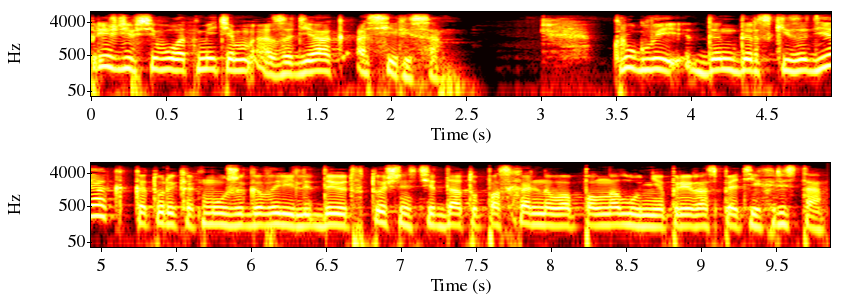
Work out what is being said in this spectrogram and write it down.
Прежде всего отметим зодиак Осириса. Круглый дендерский зодиак, который, как мы уже говорили, дает в точности дату пасхального полнолуния при распятии Христа,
